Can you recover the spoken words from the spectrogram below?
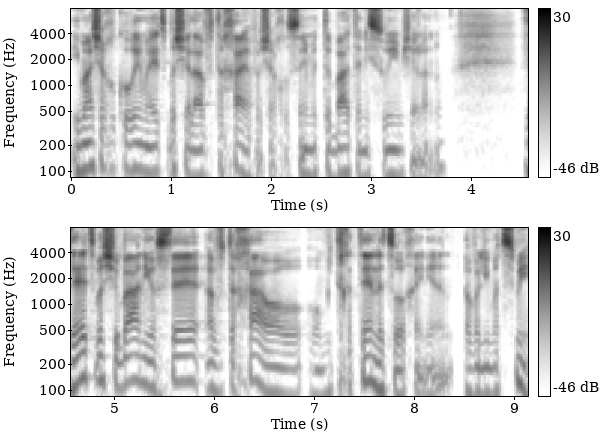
היא מה שאנחנו קוראים האצבע של ההבטחה, איפה שאנחנו עושים את טבעת הנישואים שלנו. זה האצבע שבה אני עושה הבטחה או, או מתחתן לצורך העניין, אבל עם עצמי,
